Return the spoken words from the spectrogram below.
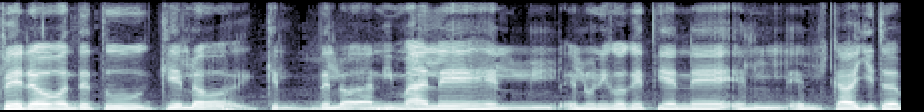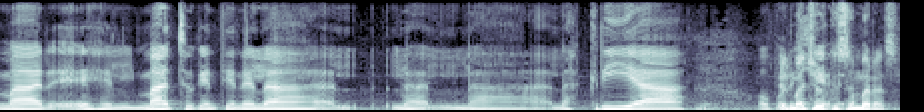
Pero ponte tú que, lo, que de los animales, el, el único que tiene el, el caballito de mar es el macho quien tiene la- la- la- las crías. O por El macho es el que se embaraza.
